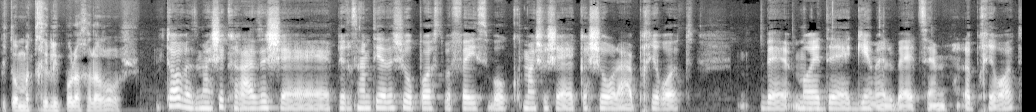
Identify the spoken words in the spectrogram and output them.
פתאום מתחיל ליפול לך על הראש. טוב, אז מה שקרה זה שפרסמתי איזשהו פוסט בפייסבוק, משהו שקשור לבחירות, במועד אה, ג' בעצם לבחירות,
